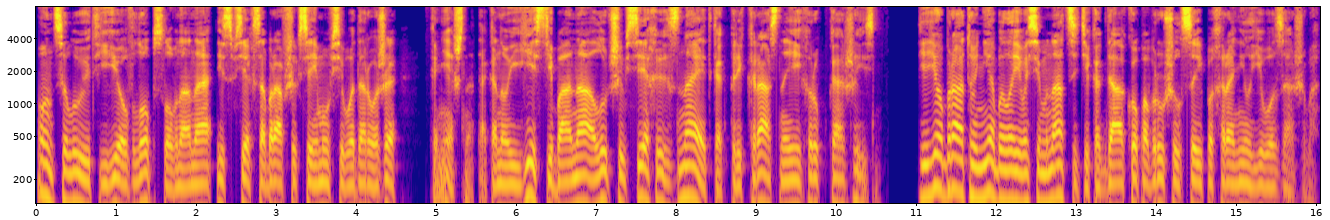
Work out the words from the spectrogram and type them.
Он целует ее в лоб, словно она из всех собравшихся ему всего дороже. Конечно, так оно и есть, ибо она лучше всех их знает, как прекрасна и хрупка жизнь. Ее брату не было и восемнадцати, когда окоп обрушился и похоронил его заживо.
